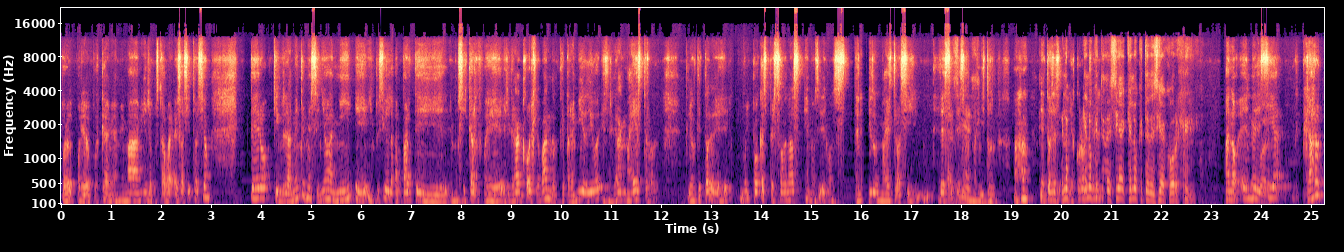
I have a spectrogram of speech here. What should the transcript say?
porque a mi, a mi mamá le gustaba esa situación. Pero quien realmente me enseñó a mí, eh, inclusive la parte musical, fue el gran Jorge Obando, que para mí, yo digo, es el gran maestro. Creo que eh, muy pocas personas hemos, hemos, tenido un maestro así, de, esa magnitud. Ajá. Entonces, ¿Qué, lo, ¿qué lo que, te decía, ¿Qué es lo que te decía Jorge? Ah, no, él me decía, claro,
